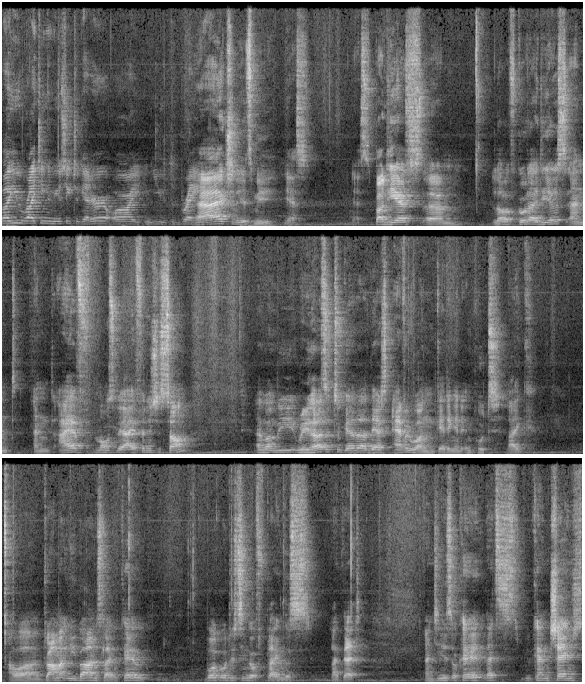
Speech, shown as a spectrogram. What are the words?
Are you writing the music together, or are you the brain? actually, it's me. Yes, yes. But he has um, a lot of good ideas, and and I have mostly I finish a song. And when we rehearse it together, there's everyone getting an input. Like our drummer Iban is like, okay, what, what do you think of playing this like that? And he is okay. Let's we can change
